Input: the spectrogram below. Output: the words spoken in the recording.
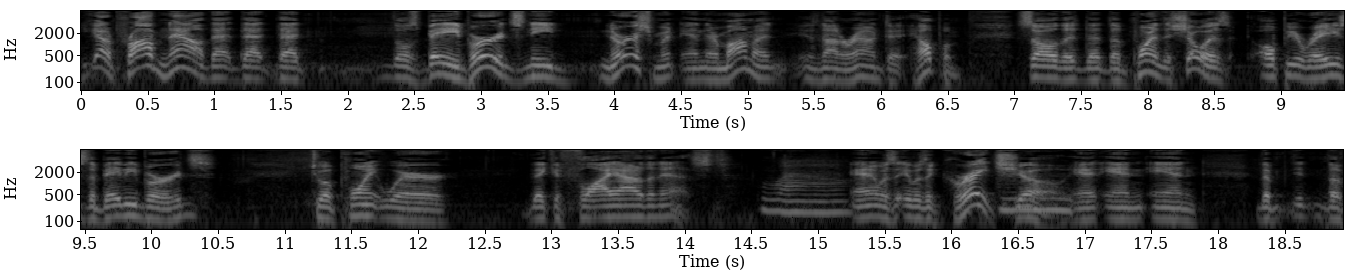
you got a problem now that that that those baby birds need nourishment, and their mama is not around to help them." So the the, the point of the show is Opie raised the baby birds to a point where they could fly out of the nest Wow. and it was it was a great show mm-hmm. and and and the, the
